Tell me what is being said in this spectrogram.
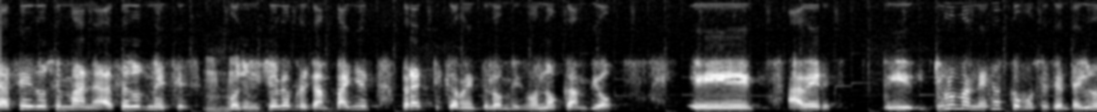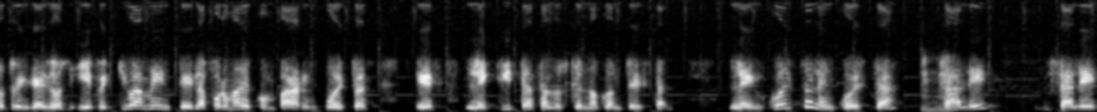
hace dos semanas, hace dos meses. Ujú. Cuando inició la precampaña es prácticamente lo mismo, no cambió. Eh, a ver, y tú lo manejas como 61-32 y efectivamente la forma de comparar encuestas es le quitas a los que no contestan. La encuesta, la encuesta Ujú. sale sale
